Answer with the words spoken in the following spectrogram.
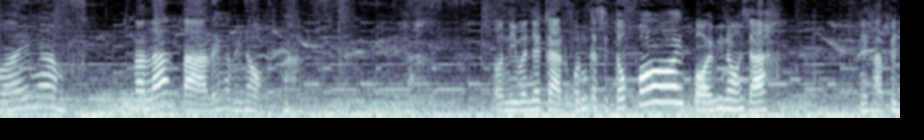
วยงามละล่านตาเลยค่ะพี่น้องนี่ค่ะตอนนี้บรรยากาศฝนกระสิตกปล่อยปล่อยพี่น้องจ้ะนี่ค่ะ เป็น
